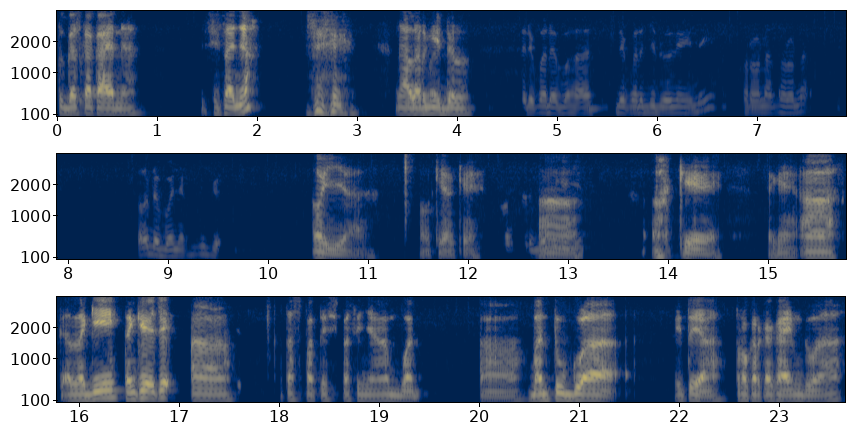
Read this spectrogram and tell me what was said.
Tugas KKN-nya. Sisanya ngalor ngidul. daripada bahas daripada judulnya ini corona corona kalau udah banyak juga Oh iya. Oke oke. Ah. Oke. Oke. Ah, sekali lagi thank you ya, Cik. Ah, atas partisipasinya buat ah, bantu gua itu ya, proker KKN gua.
